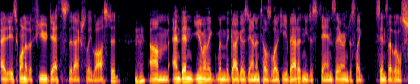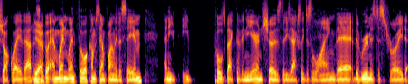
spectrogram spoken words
And it's one of the few deaths that actually lasted. Mm-hmm. Um, and then you know when they, when the guy goes down and tells Loki about it, and he just stands there and just like sends that little shockwave out. It's Yeah. so good. And when when Thor comes down finally to see him, and he he pulls back the veneer and shows that he's actually just lying there. The room is destroyed.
